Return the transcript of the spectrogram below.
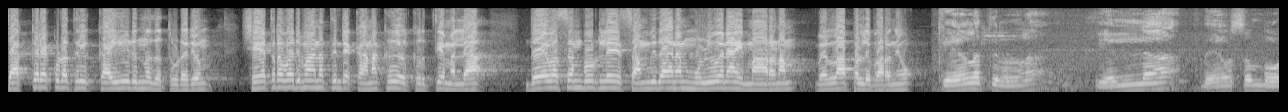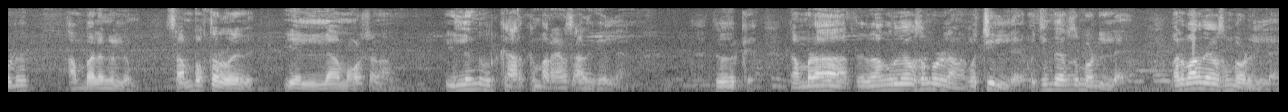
ചക്കരക്കുടത്തിൽ കൈയിടുന്നത് തുടരും. ക്ഷേത്ര വരുമാനത്തിന്റെ കണക്കുകൾ കൃത്യമല്ല. ദേവസ്വം ബോർഡിലെ സംവിധാനം മുഴുവനായി മാറണം വെള്ളാപ്പള്ളി പറഞ്ഞു. കേരളത്തിലുള്ള എല്ലാ ദേവസ്വം ബോർഡ് അമ്പലങ്ങളിലും സമ്പത്തുള്ളവർ എല്ലാം മോഷണമാണ് ഇല്ലെന്ന് ഇവർക്ക് ആർക്കും പറയാൻ സാധിക്കില്ല. ഇവർക്ക് നമ്മുടെ തിരുവിതാംകൂർ ദേവസ്വം ബോർഡിലാണ്. കൊച്ചിയിലില്ലേ? കൊച്ചിൻ ദേവസ്വം ബോർഡില്ലേ മലബാർ ദേവസ്വം ബോർഡില്ലേ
